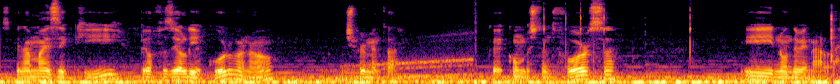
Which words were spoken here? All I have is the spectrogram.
Se calhar mais aqui. Para ele fazer ali a curva, não? Vamos experimentar. Ok, com bastante força. E não deu em nada.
